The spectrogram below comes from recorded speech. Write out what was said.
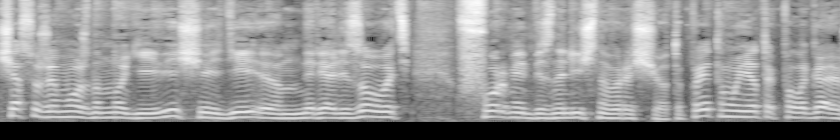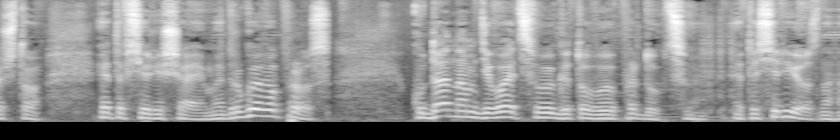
Сейчас уже можно многие вещи эм, реализовывать в форме безналичного расчета. Поэтому я так полагаю, что это все решаемо. Другой вопрос вопрос. Куда нам девать свою готовую продукцию? Это серьезно.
